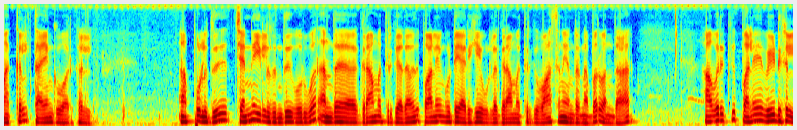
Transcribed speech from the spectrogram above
மக்கள் தயங்குவார்கள். அப்பொழுது சென்னையிலிருந்து ஒருவர் அந்த கிராமத்திற்கு அதாவது பாளையங்கோட்டை அருகே உள்ள கிராமத்திற்கு வாசனை என்ற நபர் வந்தார். அவருக்கு பழைய வீடுகள்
